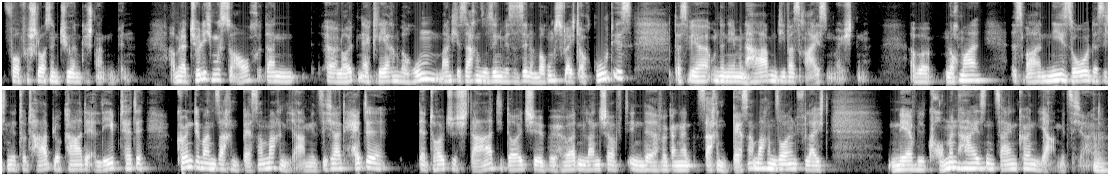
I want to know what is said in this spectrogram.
vor verschlossenen Türen gestanden bin. Aber natürlich musst du auch dann äh, Leuten erklären, warum manche Sachen so sind, wie sie sind und warum es vielleicht auch gut ist, dass wir Unternehmen haben, die was reißen möchten. Aber nochmal, es war nie so, dass ich eine Totalblockade erlebt hätte. Könnte man Sachen besser machen? Ja, mit Sicherheit. Hätte der deutsche Staat, die deutsche Behördenlandschaft in der Vergangenheit Sachen besser machen sollen? Vielleicht mehr willkommen heißend sein können? Ja, mit Sicherheit. Mhm.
